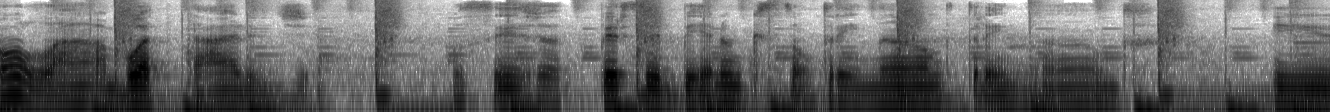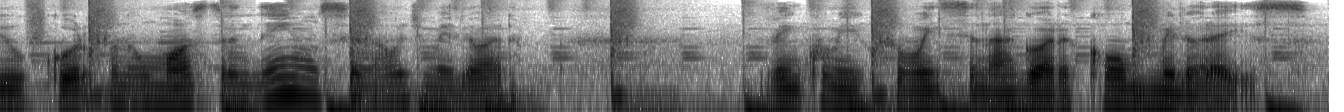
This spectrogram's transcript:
Olá, boa tarde. Vocês já perceberam que estão treinando, treinando e o corpo não mostra nenhum sinal de melhora? Vem comigo que eu vou ensinar agora como melhorar isso.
